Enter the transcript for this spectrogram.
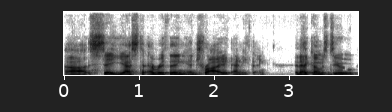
Uh, say yes to everything and try anything, and that comes to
